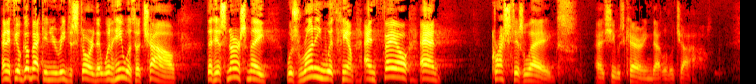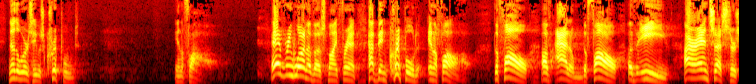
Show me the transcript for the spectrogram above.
And if you'll go back and you read the story that when he was a child, that his nursemaid was running with him and fell and crushed his legs as she was carrying that little child. In other words, he was crippled in a fall. Every one of us, my friend, have been crippled in a fall. The fall of Adam, the fall of Eve, our ancestors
